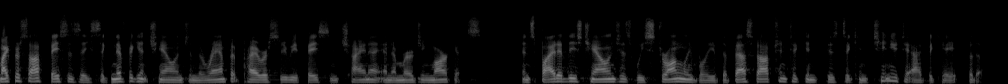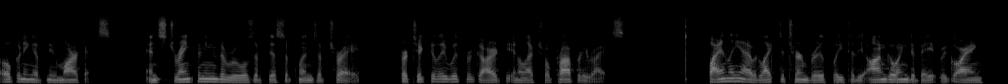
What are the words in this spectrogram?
Microsoft faces a significant challenge in the rampant piracy we face in China and emerging markets. In spite of these challenges, we strongly believe the best option to is to continue to advocate for the opening of new markets and strengthening the rules of disciplines of trade, particularly with regard to intellectual property rights. Finally, I would like to turn briefly to the ongoing debate regarding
